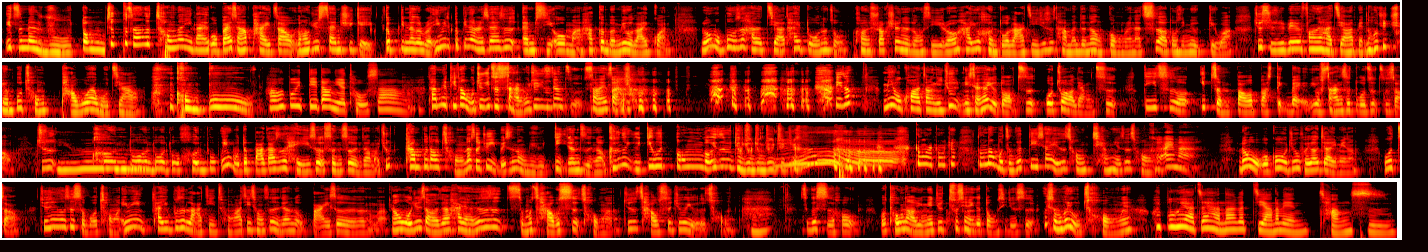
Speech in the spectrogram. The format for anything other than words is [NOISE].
一直在蠕动，就不知道那个从哪里来。我本来想要拍照，然后就 send 去给隔壁那个人，因为隔壁那个人现在是 MCO 嘛，他根本没有来管。然后我不是他的家太多那种 construction 的东西，然后还有很多垃圾，就是他们的那种工人啊吃了东西没有丢啊，就随随便便放在他家那边，然后就全部从跑过来我家、哦，很恐怖。他会不会跌到你的头上？他没有跌到，我就一直闪，我就一直这样子闪来闪去。[LAUGHS] [LAUGHS] 你知道没有夸张，你就你想想有多少次？我做了两次，第一次哦，一整包 plastic bag 有三十多只至少，就是很多很多很多很多。因为我的八嘎是黑色深色，你知道吗？就看不到虫，那时候就以为是那种雨滴这样子，你知道？可是那雨滴会动哦，一直啾啾啾啾啾啾，动来动去，动到我整个地下也是虫，墙也是虫。可爱嘛？然后我我过我就回到家里面了，我找。究竟那个是什么虫啊？因为它又不是垃圾虫，垃圾虫是很像那种白色的那种嘛。然后我就找了下，他讲这是什么潮湿虫啊？就是潮湿就会有的虫。啊，这个时候我头脑里面就出现一个东西，就是为什么会有虫呢？会不会啊，在他那个家那边藏尸？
